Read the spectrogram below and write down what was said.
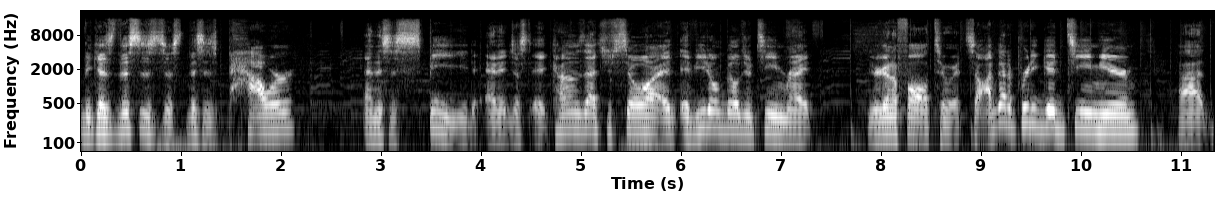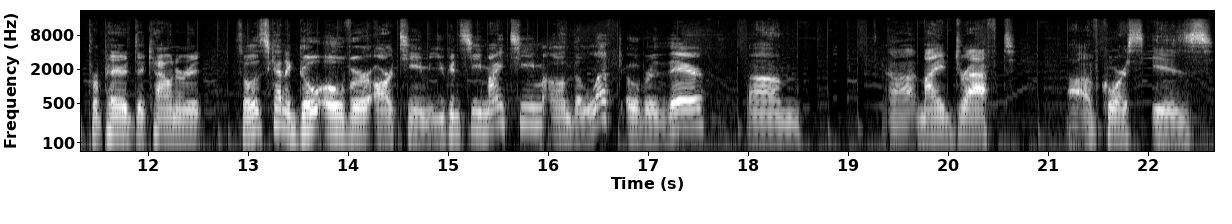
Because this is just, this is power and this is speed. And it just, it comes at you so hard. If you don't build your team right, you're going to fall to it. So I've got a pretty good team here uh, prepared to counter it. So let's kind of go over our team. You can see my team on the left over there. Um, uh, my draft, uh, of course, is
